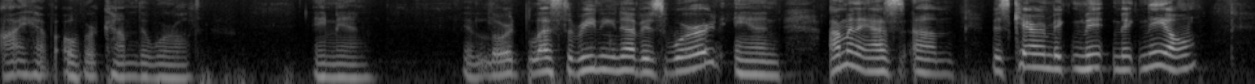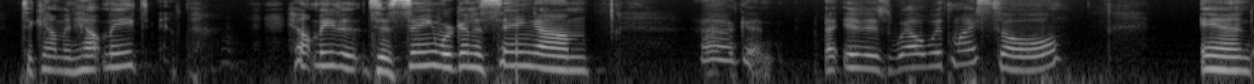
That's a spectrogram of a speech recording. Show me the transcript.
I have overcome the world. Amen. And Lord bless the reading of His Word. And I'm going to ask um, Miss Karen McNeil to come and help me, help me to, to sing. We're going to sing. Um, oh. Uh, it is well with my soul. And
